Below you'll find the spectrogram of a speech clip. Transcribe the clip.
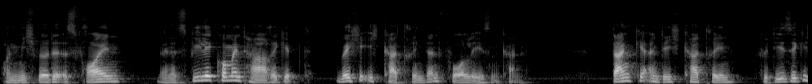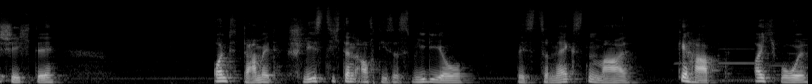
und mich würde es freuen, wenn es viele Kommentare gibt, welche ich Katrin dann vorlesen kann. Danke an dich, Katrin, für diese Geschichte und damit schließt sich dann auch dieses Video. Bis zum nächsten Mal. Gehabt euch wohl.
